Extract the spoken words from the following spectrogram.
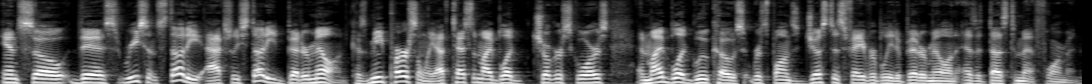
And so this recent study actually studied bitter melon because me personally, I've tested my blood sugar scores and my blood glucose responds just as favorably to bitter melon as it does to metformin.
